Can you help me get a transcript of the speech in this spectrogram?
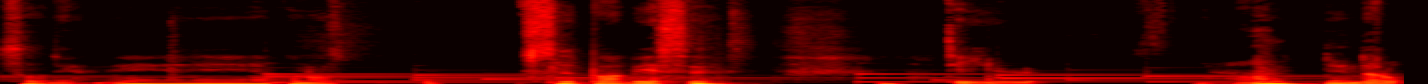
そうだよね。このスーパーベースっていう、なんて言うんだろう。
